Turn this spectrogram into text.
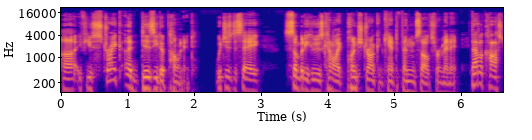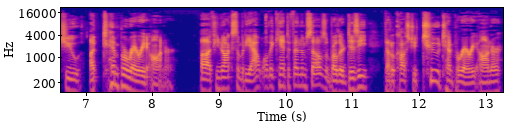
Uh, if you strike a dizzied opponent, which is to say somebody who's kind of like punch drunk and can't defend themselves for a minute, that'll cost you a temporary honor. Uh, if you knock somebody out while they can't defend themselves or while they're dizzy, that'll cost you two temporary honor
